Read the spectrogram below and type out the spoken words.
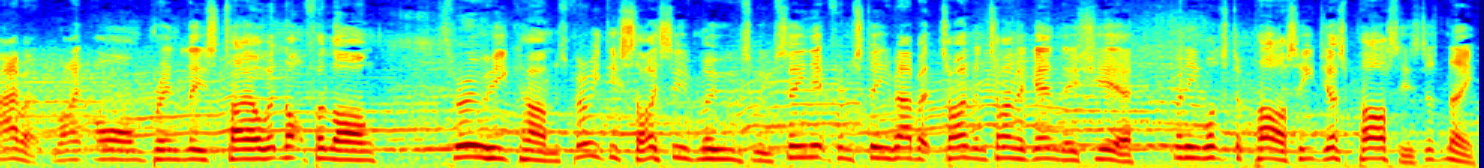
Abbott right on Brindley's tail, but not for long. Through he comes. Very decisive moves. We've seen it from Steve Abbott time and time again this year. When he wants to pass, he just passes, doesn't he?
